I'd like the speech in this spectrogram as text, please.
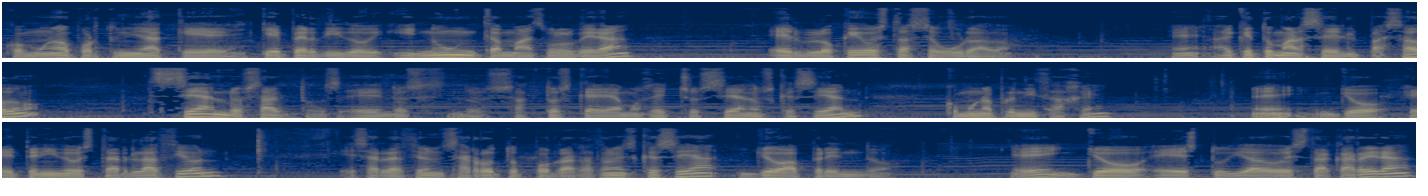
como una oportunidad que, que he perdido y nunca más volverá, el bloqueo está asegurado. ¿eh? Hay que tomarse el pasado, sean los actos, eh, los, los actos que hayamos hecho, sean los que sean, como un aprendizaje. ¿eh? Yo he tenido esta relación, esa relación se ha roto por las razones que sea, yo aprendo. ¿Eh? Yo he estudiado esta carrera,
